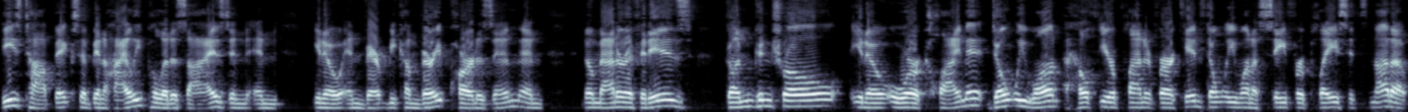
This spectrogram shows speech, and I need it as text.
these topics have been highly politicized and and you know and ver- become very partisan. And no matter if it is gun control, you know, or climate? Don't we want a healthier planet for our kids? Don't we want a safer place? It's not a,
